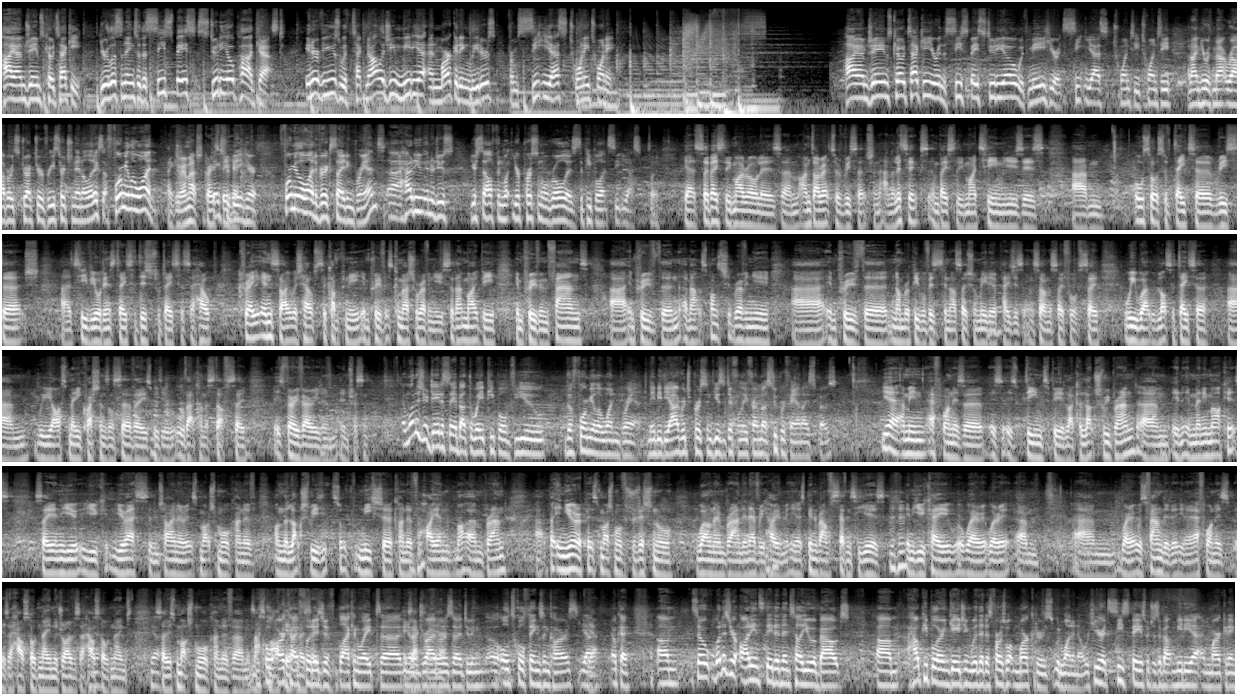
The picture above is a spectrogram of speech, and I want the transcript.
Hi, I'm James Kotecki. You're listening to the C Space Studio Podcast interviews with technology, media, and marketing leaders from CES 2020. Hi, I'm James Kotecki. You're in the C Space studio with me here at CES 2020, and I'm here with Matt Roberts, Director of Research and Analytics at Formula One. Thank you very much. Great Thanks to be for being here. Formula One, a very exciting brand. Uh, how do you introduce yourself and what your personal role is to people at CES? Yeah, so basically, my role is um, I'm Director of Research and Analytics, and basically, my team uses um, all sorts of data, research, uh, TV audience data, digital data to help create insight which helps the company improve its commercial revenue. So that might be improving fans, uh, improve the amount of sponsorship revenue, uh, improve the number of people visiting our social media pages, and so on and so forth. So we work with lots of data. Um, we ask many questions on surveys. We do all that kind of stuff. So it's very varied and interesting. And what does your data say about the way people view the Formula One brand? Maybe the average person views it differently from a super fan, I suppose. Yeah, I mean, F1 is a is, is deemed to be like a luxury brand um, in in many markets. So in the U, U, US and China, it's much more kind of on the luxury sort of niche kind of high end um, brand. Uh, but in Europe, it's much more of a traditional, well-known brand in every home. You know, it's been around for 70 years. Mm-hmm. In the UK, where it, where it um, um, where it was founded. You know, F1 is, is a household name. The drivers are household yeah. names, yeah. so it's much more kind of um, mass cool market. archive footage of black and white, uh, you exactly, know, drivers yeah. uh, doing uh, old school things in cars. Yeah. Okay. Um, so, what does your audience data then tell you about? Um, how people are engaging with it as far as what marketers would want to know. We're here at C Space, which is about media and marketing.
